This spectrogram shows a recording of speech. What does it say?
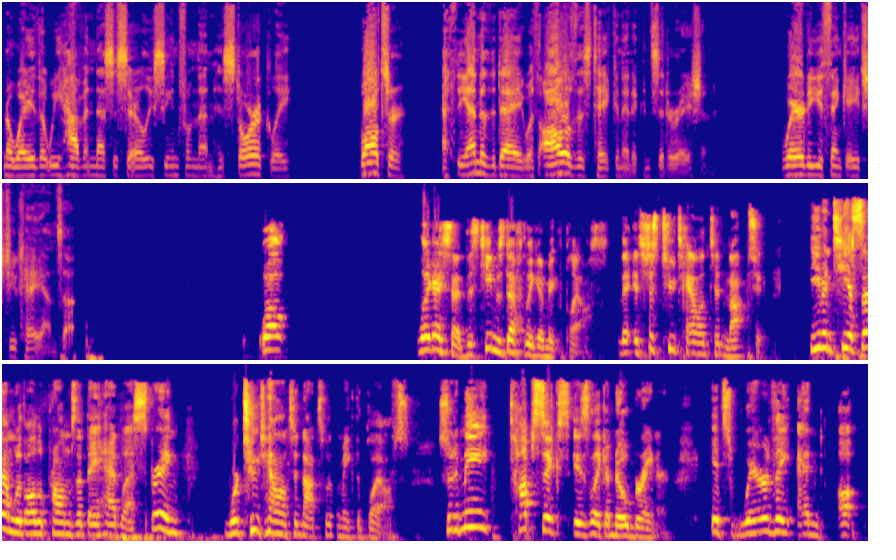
in a way that we haven't necessarily seen from them historically. Walter, at the end of the day, with all of this taken into consideration, where do you think H2K ends up? Well, like I said, this team is definitely going to make the playoffs. It's just too talented not to. Even TSM, with all the problems that they had last spring, were too talented not to make the playoffs. So to me, top six is like a no brainer. It's where they end up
